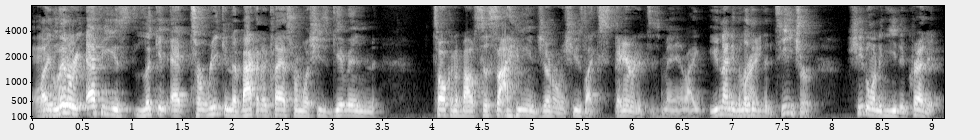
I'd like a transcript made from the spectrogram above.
and Like literally, Effie is looking at Tariq in the back of the classroom where she's giving, talking about society in general. She's like staring at this man. Like you're not even looking Right. at the teacher. She don't want to give you the credit.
